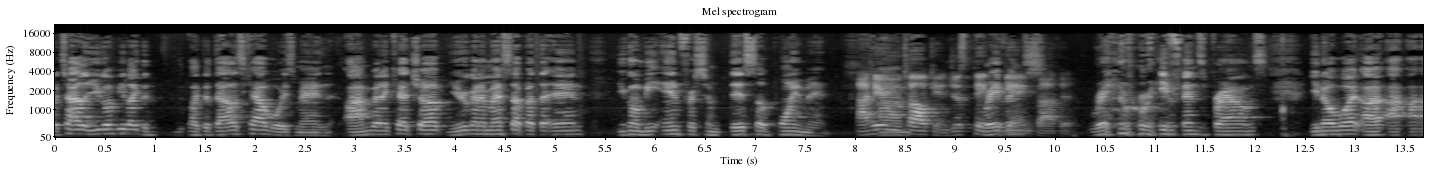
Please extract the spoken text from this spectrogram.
But Tyler, you're gonna be like the like the Dallas Cowboys, man. I'm gonna catch up. You're gonna mess up at the end. You're gonna be in for some disappointment. I hear Um, you talking. Just pick Ravens- the game, Safid. Ra- Ravens, Browns. You know what? I, I, I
